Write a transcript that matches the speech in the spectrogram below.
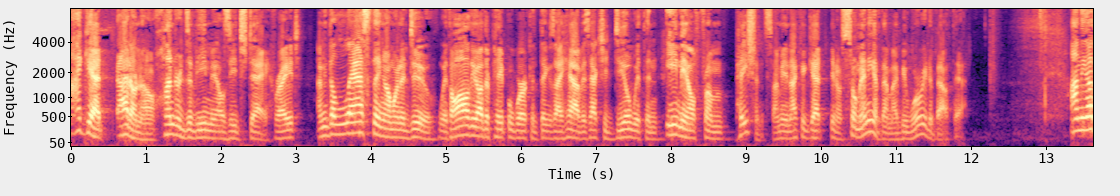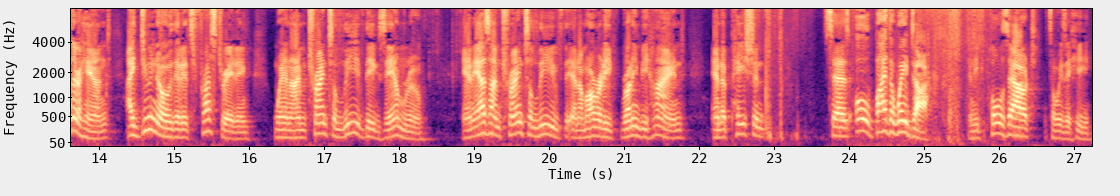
I get, I don't know, hundreds of emails each day, right? I mean, the last thing I want to do with all the other paperwork and things I have is actually deal with an email from patients. I mean, I could get, you know, so many of them, I'd be worried about that. On the other hand, I do know that it's frustrating when I'm trying to leave the exam room. And as I'm trying to leave, and I'm already running behind, and a patient says, Oh, by the way, doc, and he pulls out, it's always a he,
